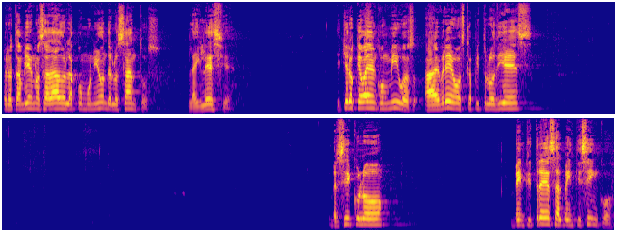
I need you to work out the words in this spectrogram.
pero también nos ha dado la comunión de los santos la iglesia. Y quiero que vayan conmigo a Hebreos capítulo 10. Versículo 23 al 25.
